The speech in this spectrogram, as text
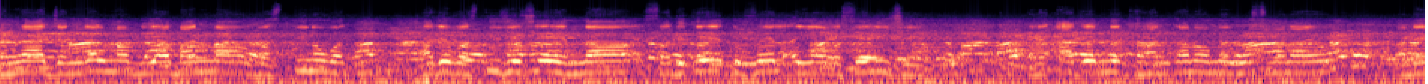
એમણે આ જંગલમાં, બિયાબાનમાં વસ્તીનો આ આજે વસ્તી જે છે, એમના સદકે તુફેલ અહીંયા વસેલી છે. અને આજે એમની ખાનકાનો અમે ઉર્સ મનાવ્યો અને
